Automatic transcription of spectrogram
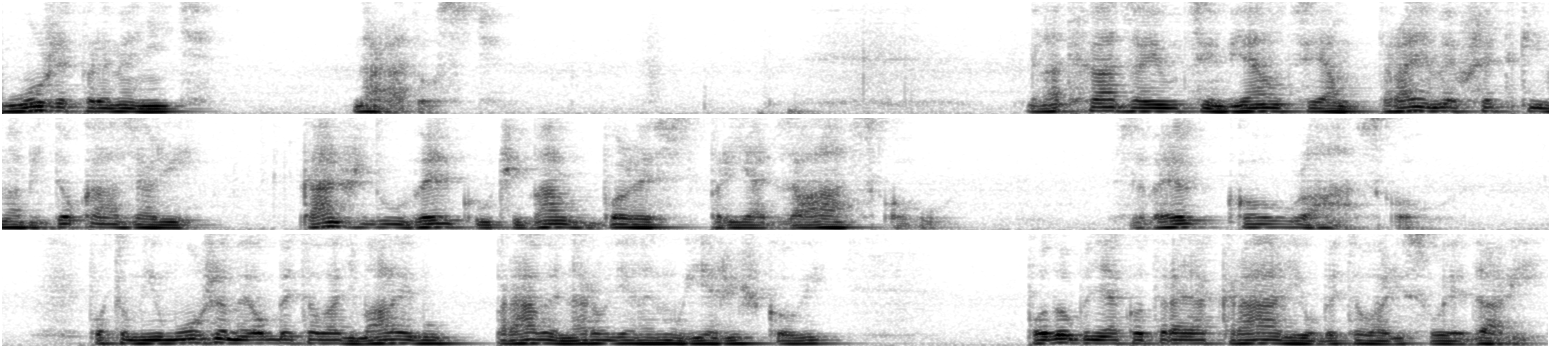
môže premeniť na radosť. K nadchádzajúcim Vianociam prajeme všetkým, aby dokázali každú veľkú či malú bolesť prijať s láskou. S veľkou láskou. Potom ju môžeme obetovať malému práve narodenému Ježiškovi, podobne ako traja králi obetovali svoje dary.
